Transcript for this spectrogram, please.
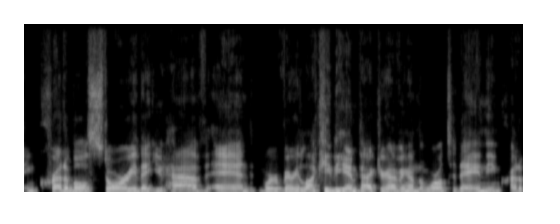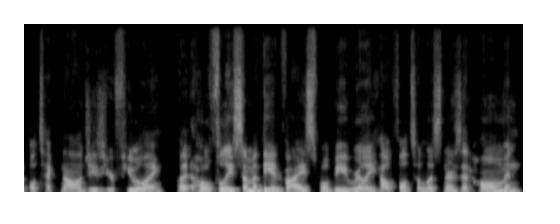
incredible story that you have. And we're very lucky the impact you're having on the world today and the incredible technologies you're fueling. But hopefully some of the advice will be really helpful to listeners at home and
